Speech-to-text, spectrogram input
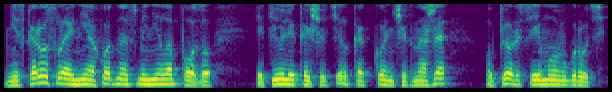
Низкорослая неохотно сменила позу, и Кюлик ощутил, как кончик ножа уперся ему в грудь,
